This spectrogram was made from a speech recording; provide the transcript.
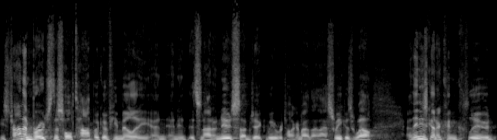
he's trying to broach this whole topic of humility, and, and it, it's not a new subject. We were talking about that last week as well. And then he's going to conclude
